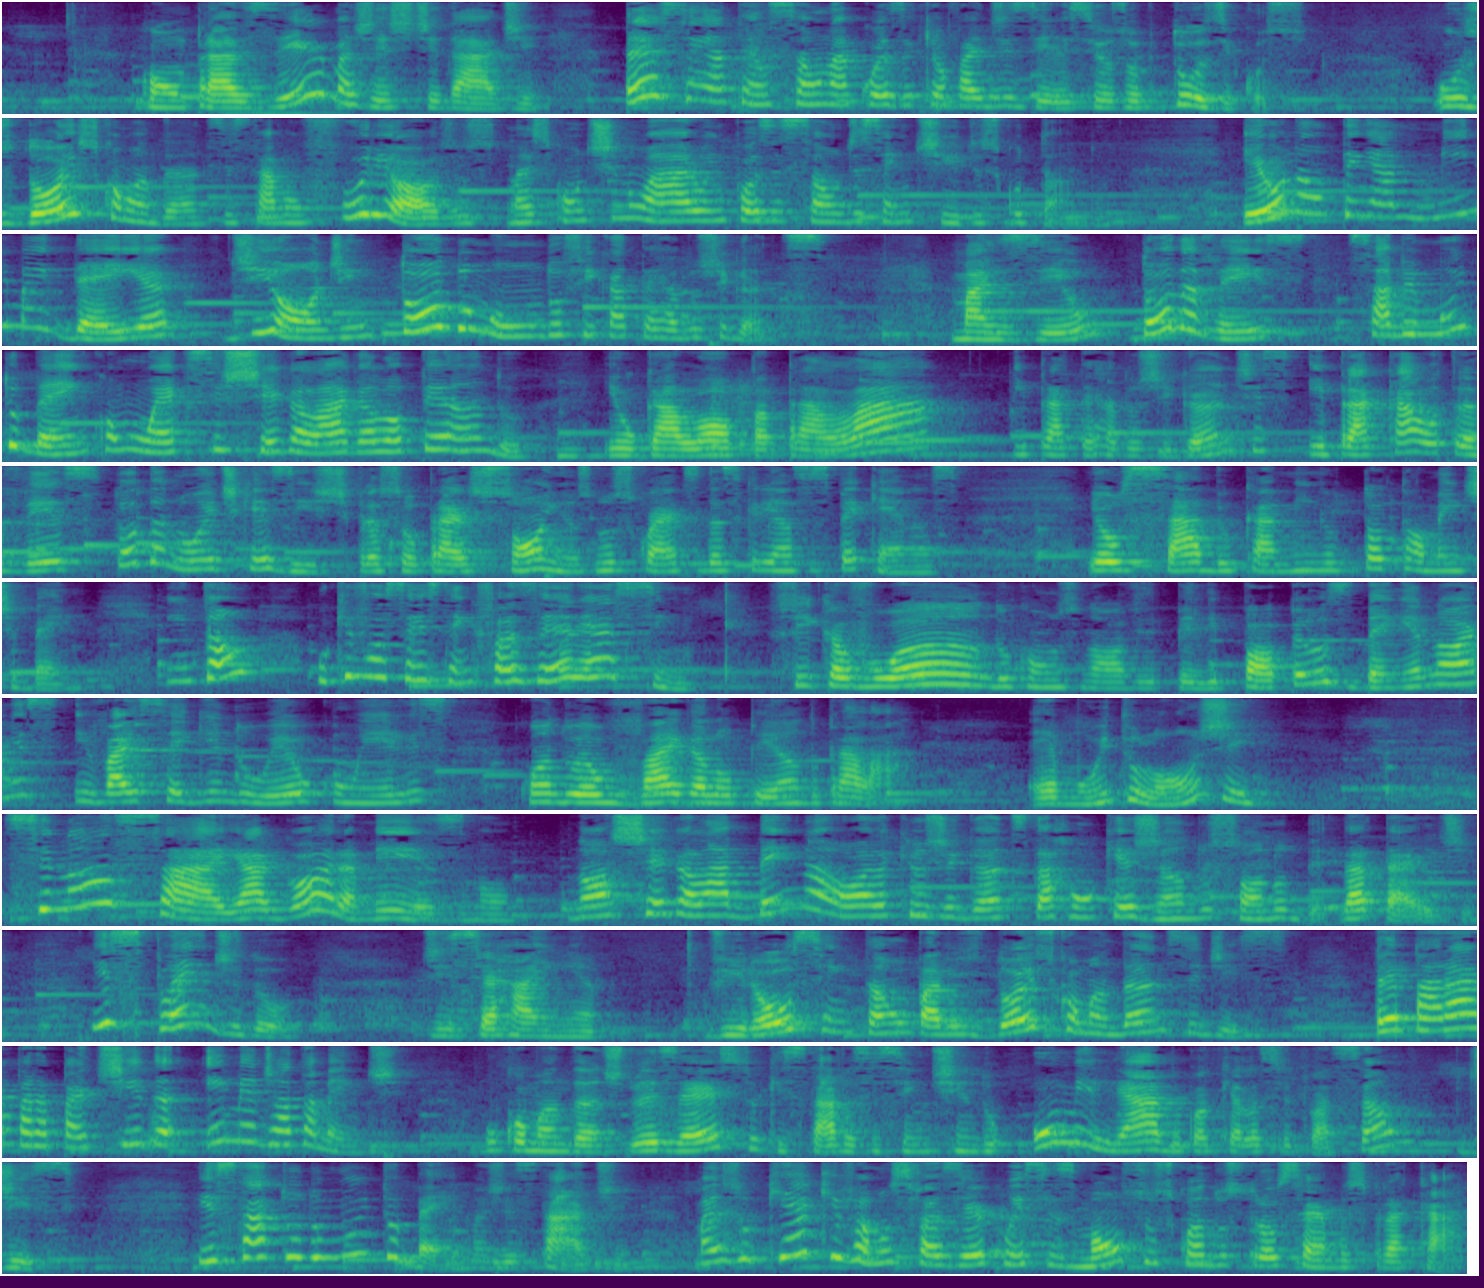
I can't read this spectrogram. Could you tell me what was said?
Com prazer, majestade. Prestem atenção na coisa que eu vai dizer, seus obtúsicos. Os dois comandantes estavam furiosos, mas continuaram em posição de sentido escutando. Eu não tenho a mínima ideia de onde em todo o mundo fica a Terra dos Gigantes. Mas eu, toda vez, sabe muito bem como é que se chega lá galopeando. Eu galopa para lá e para a terra dos gigantes e para cá outra vez toda noite que existe para soprar sonhos nos quartos das crianças pequenas. Eu sabe o caminho totalmente bem. Então, o que vocês têm que fazer é assim: fica voando com os nove pelipópelos bem enormes e vai seguindo eu com eles quando eu vai galopeando para lá. É muito longe? Se nós sai agora mesmo, nós chega lá bem na hora que o gigante está ronquejando o sono da tarde. Esplêndido, disse a rainha. Virou-se então para os dois comandantes e disse: Preparar para a partida imediatamente. O comandante do exército, que estava se sentindo humilhado com aquela situação, disse: Está tudo muito bem, majestade. Mas o que é que vamos fazer com esses monstros quando os trouxermos para cá?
